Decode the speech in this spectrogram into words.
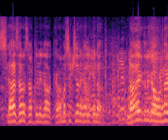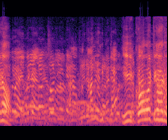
శాసనసభ్యులుగా క్రమశిక్షణ కలిగిన నాయకులుగా ఉండగా ఈ కోవట్గాడు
